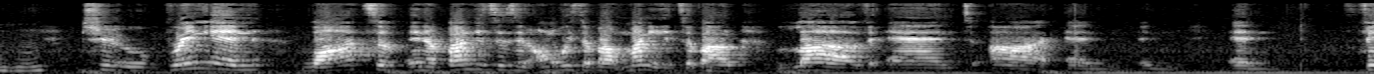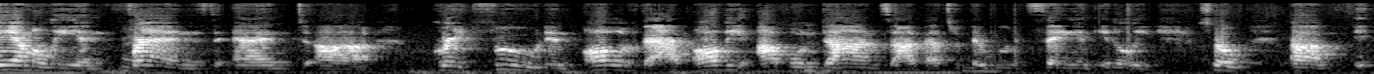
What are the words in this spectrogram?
mm-hmm. to bring in lots of, and abundance isn't always about money. It's about love and uh, and and and family and friends and uh, great food and all of that, all the abbondanza, that's what they would say in Italy. So um, it,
